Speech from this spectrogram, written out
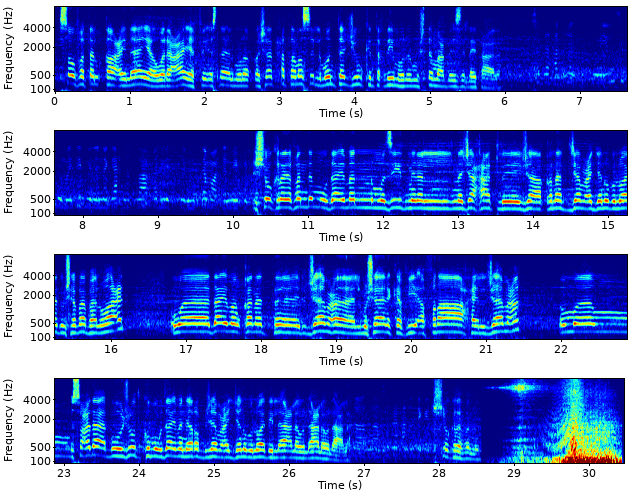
سوف تلقى عناية ورعاية في أثناء المناقشات حتى نصل لمنتج يمكن تقديمه للمجتمع بإذن الله تعالى. شكرا حضرتك دكتور يوسف ومزيد من النجاح لقطاع المجتمع البيئه شكرا يا فندم ودائما مزيد من النجاحات لقناة جامعة جنوب الوادي وشبابها الواعد ودائما قناة الجامعة المشاركة في أفراح الجامعة. سعداء بوجودكم ودائما يا رب جامعة جنوب الوادي الأعلى والأعلى والأعلى. شكرا يا فندم.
